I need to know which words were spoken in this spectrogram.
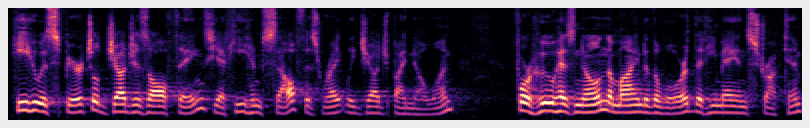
He who is spiritual judges all things, yet he himself is rightly judged by no one. For who has known the mind of the Lord that he may instruct him?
